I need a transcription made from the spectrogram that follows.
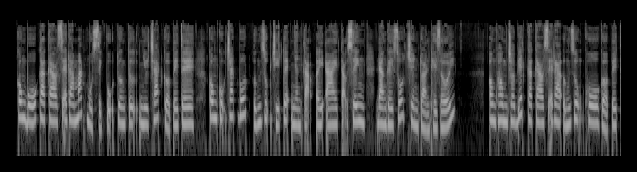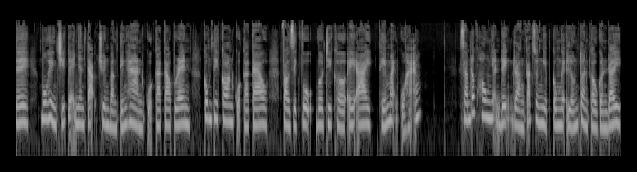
công bố Kakao sẽ ra mắt một dịch vụ tương tự như chat GPT, công cụ chatbot ứng dụng trí tuệ nhân tạo AI tạo sinh đang gây sốt trên toàn thế giới. Ông Hong cho biết Kakao sẽ ra ứng dụng Co-GPT, mô hình trí tuệ nhân tạo chuyên bằng tiếng Hàn của Kakao Brand, công ty con của Kakao, vào dịch vụ Vertical AI, thế mạnh của hãng. Giám đốc Hong nhận định rằng các doanh nghiệp công nghệ lớn toàn cầu gần đây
